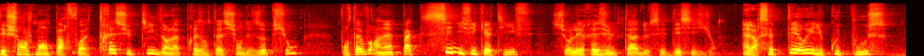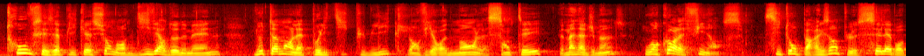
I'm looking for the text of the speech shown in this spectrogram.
Des changements parfois très subtils dans la présentation des options vont avoir un impact significatif sur les résultats de ces décisions. Alors cette théorie du coup de pouce trouve ses applications dans divers domaines, notamment la politique publique, l'environnement, la santé, le management ou encore la finance. Citons par exemple le célèbre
